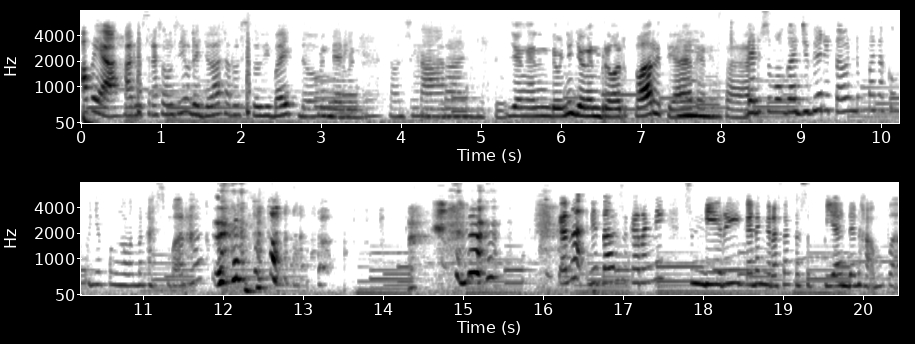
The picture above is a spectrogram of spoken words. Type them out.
apa ya? Harus resolusinya udah jelas harus lebih baik dong Bener, dari bener. tahun sekarang gitu. Jangan daunnya jangan berlarut-larut ya, Hmm. Dan semoga juga di tahun depan aku punya pengalaman asmara. Karena di tahun sekarang nih sendiri kadang ngerasa kesepian dan hampa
